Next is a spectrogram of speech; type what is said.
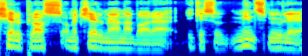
chill plass. Og med chill mener jeg bare ikke så minst mulig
